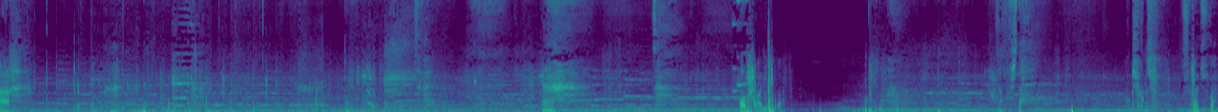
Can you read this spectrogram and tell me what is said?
아. 어, 비 많이 온다. 자, 봅시다. 오케이, 오케이. 출발, 출발.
